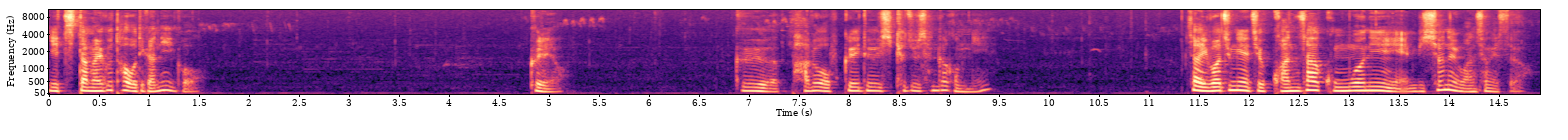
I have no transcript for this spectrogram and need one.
얘 짓다 말고 다 어디 가니 이거? 그래요. 그 바로 업그레이드 시켜줄 생각 없니? 자, 이 와중에 지금 관사 공무원이 미션을 완성했어요.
